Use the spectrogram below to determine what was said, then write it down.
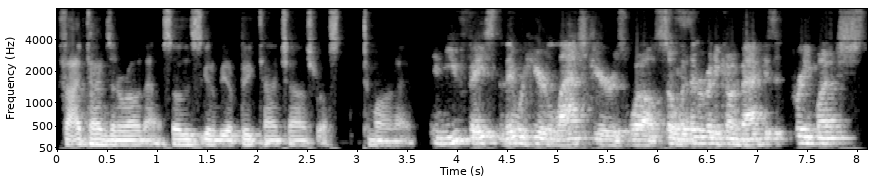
five times in a row now. So this is going to be a big time challenge for us tomorrow night. And you faced they were here last year as well. So with everybody coming back, is it pretty much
